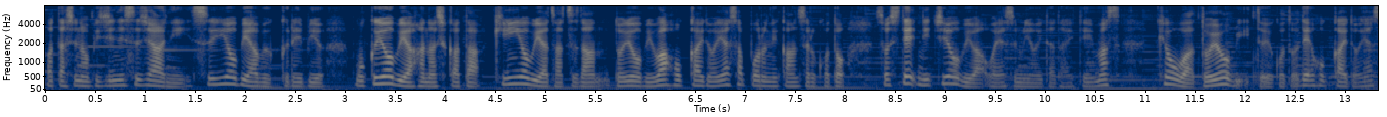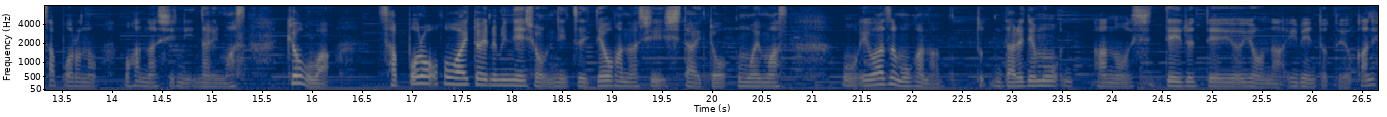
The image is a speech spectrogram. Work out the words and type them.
私のビジネスジャーニー。水曜日はブックレビュー。木曜日は話し方金曜日は雑談。土曜日は北海道や札幌に関すること。そして日曜日はお休みをいただいています。今日は土曜日ということで北海道や札幌のお話になります。今日は札幌ホワイトイルミネーションについてお話ししたいと思います。もう言わずもがな。誰でもあの知っているっていうようなイベントというかね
